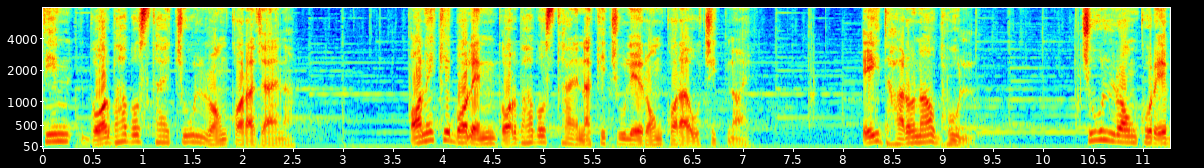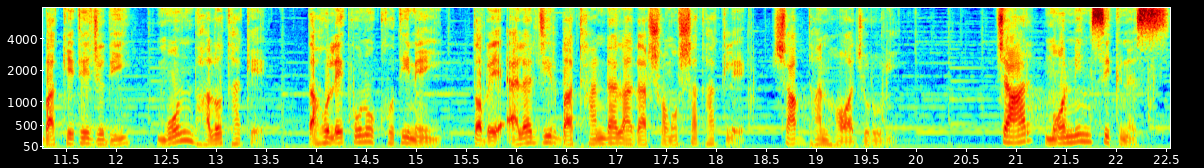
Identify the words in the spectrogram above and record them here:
তিন, গর্ভাবস্থায় চুল রং করা যায় না। অনেকে বলেন গর্ভাবস্থায় নাকি চুলে রং করা উচিত নয়। এই ধারণাও ভুল। চুল রং করে বা কেটে যদি মন ভালো থাকে তাহলে কোনো ক্ষতি নেই, তবে অ্যালার্জির বা ঠান্ডা লাগার সমস্যা থাকলে সাবধান হওয়া জরুরি। চার মর্নিং সিকনেস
